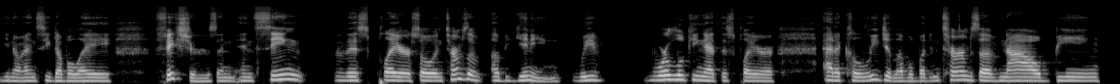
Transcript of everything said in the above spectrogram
you know NCAA fixtures and and seeing this player. So in terms of a beginning, we've we're looking at this player at a collegiate level, but in terms of now being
